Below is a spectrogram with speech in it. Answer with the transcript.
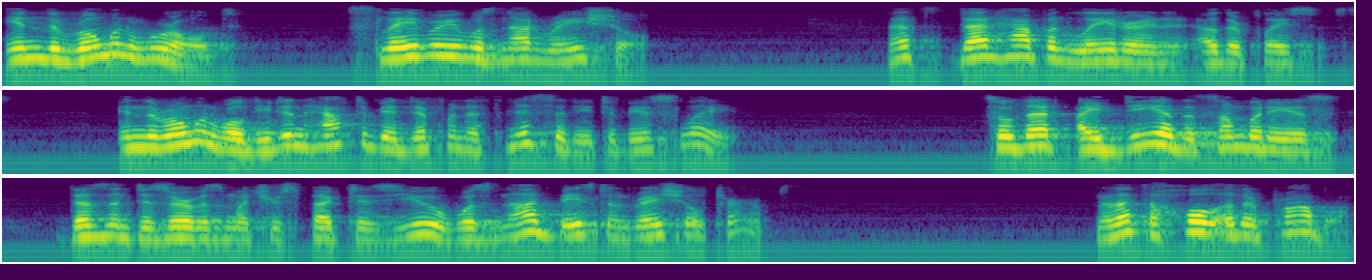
in the Roman world, slavery was not racial. That's, that happened later in other places. In the Roman world, you didn't have to be a different ethnicity to be a slave. So that idea that somebody is, doesn't deserve as much respect as you was not based on racial terms. Now, that's a whole other problem.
